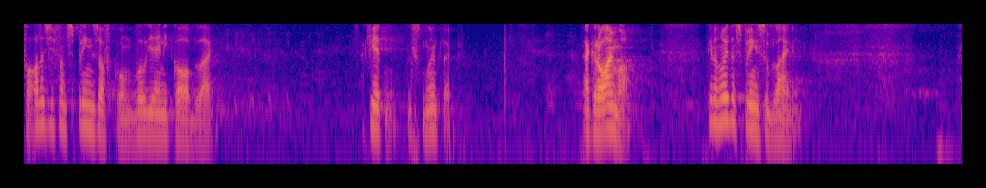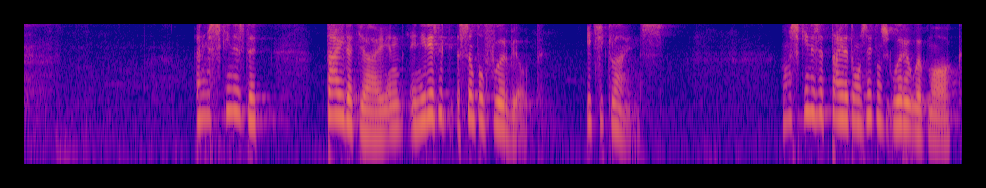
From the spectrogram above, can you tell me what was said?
Veral as jy van Springs af kom, wil jy in die Kaap bly. Ek weet nie, dis moontlik. Ek raai maar. Ek het nog nooit in Springs gebly nie. En miskien is dit tyd dat jy en en hier is net 'n simpel voorbeeld. Ietsie kleins. Maar miskien is dit tyd dat ons net ons ore oopmaak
